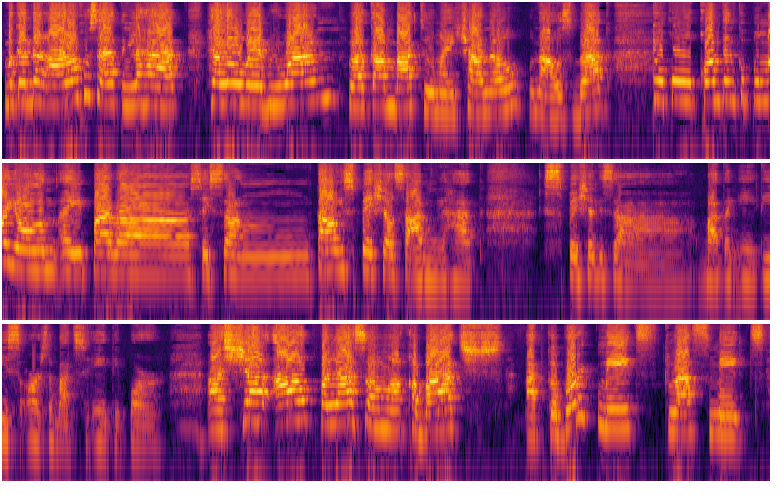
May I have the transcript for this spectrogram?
Magandang araw po sa ating lahat. Hello everyone! Welcome back to my channel, Unaos Vlog. Yung content ko po ngayon ay para sa isang taong special sa aming lahat. Especially sa batang 80s or sa batch 84. Ah, shout out pala sa mga kabatch at ka-workmates, classmates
